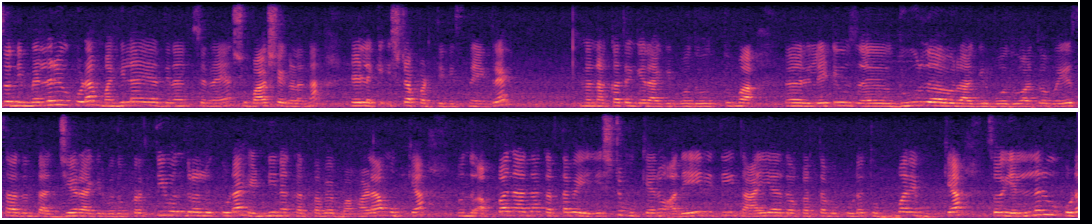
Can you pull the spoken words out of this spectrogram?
ಸೊ ನಿಮ್ಮೆಲ್ಲರಿಗೂ ಕೂಡ ಮಹಿಳೆಯ ದಿನಾಚರಣೆಯ ಶುಭಾಶಯಗಳನ್ನು ಹೇಳಕ್ಕೆ ಇಷ್ಟಪಡ್ತೀನಿ ಸ್ನೇಹಿತರೆ. ನನ್ನ ಅಕ್ಕ ತಂಗಿಯರಾಗಿರ್ಬೋದು, ತುಂಬ ರಿಲೇಟಿವ್ಸ್ ದೂರದವರಾಗಿರ್ಬೋದು ಅಥವಾ ವಯಸ್ಸಾದಂಥ ಅಜ್ಜಿಯರಾಗಿರ್ಬೋದು, ಪ್ರತಿಯೊಂದರಲ್ಲೂ ಕೂಡ ಹೆಣ್ಣಿನ ಕರ್ತವ್ಯ ಬಹಳ ಮುಖ್ಯ. ಒಂದು ಅಪ್ಪನಾದ ಕರ್ತವ್ಯ ಎಷ್ಟು ಮುಖ್ಯನೋ ಅದೇ ರೀತಿ ತಾಯಿಯಾದ ಕರ್ತವ್ಯ ಕೂಡ ತುಂಬಾ ಮುಖ್ಯ. ಸೊ ಎಲ್ಲರಿಗೂ ಕೂಡ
